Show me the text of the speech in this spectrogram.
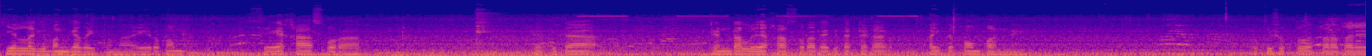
কিয়ের লাগে বাঙ্গিয়া যাইতো না? এইরকম সে খাস করার সেটা টেন্ডার লইয়া খাস করার একিটা টাকা পাইতে কম পাননি। অতি সত্তর তাড়াতাড়ি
